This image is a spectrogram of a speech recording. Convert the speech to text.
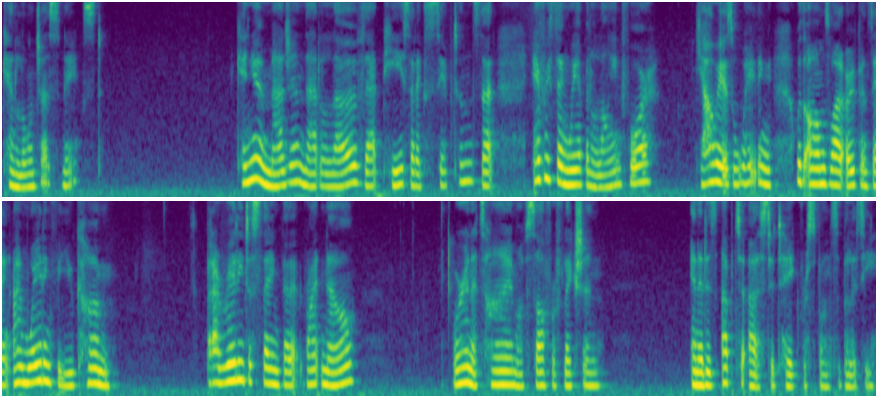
can launch us next? Can you imagine that love, that peace, that acceptance, that everything we have been longing for? Yahweh is waiting with arms wide open, saying, I'm waiting for you, come. But I really just think that right now, we're in a time of self reflection, and it is up to us to take responsibility.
